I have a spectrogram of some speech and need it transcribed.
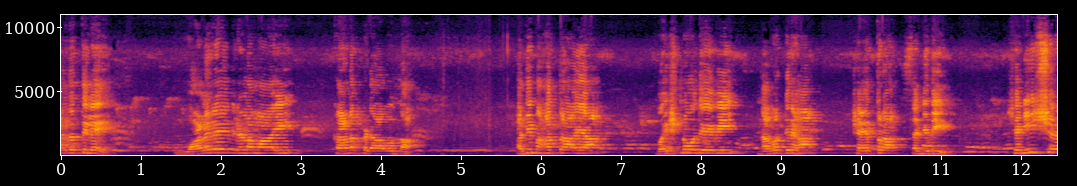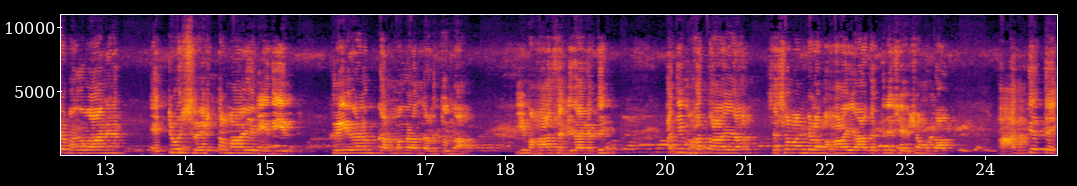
ഭാരതത്തിലെ വളരെ വിരളമായി കാണപ്പെടാവുന്ന അതിമഹത്തായ വൈഷ്ണോദേവി നവഗ്രഹ ക്ഷേത്ര സന്നിധി ശനീശ്വര ഭഗവാന് ഏറ്റവും ശ്രേഷ്ഠമായ രീതിയിൽ ക്രിയകളും കർമ്മങ്ങളും നടത്തുന്ന ഈ മഹാസന്നിധാനത്തിൽ അതിമഹത്തായ ശശമംഗള മഹായാഗത്തിന് ശേഷമുള്ള ആദ്യത്തെ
